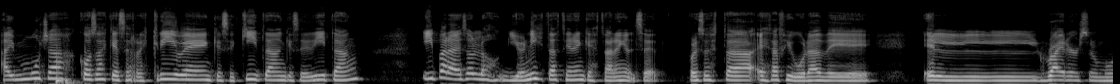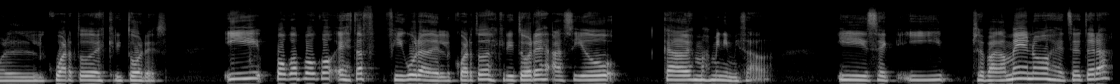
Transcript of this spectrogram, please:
hay muchas cosas que se reescriben, que se quitan, que se editan. Y para eso los guionistas tienen que estar en el set. Por eso está esta figura de el writer's room o el cuarto de escritores. Y poco a poco esta figura del cuarto de escritores ha sido cada vez más minimizada. Y se, y se paga menos, etc.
